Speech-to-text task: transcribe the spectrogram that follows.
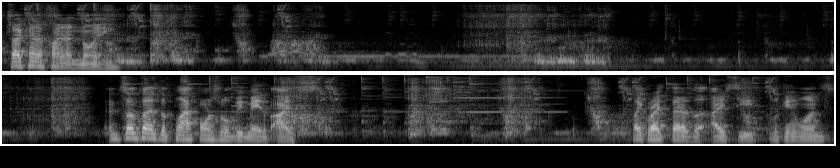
Which I kind of find annoying. And sometimes the platforms will be made of ice. Like right there, the icy looking ones.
